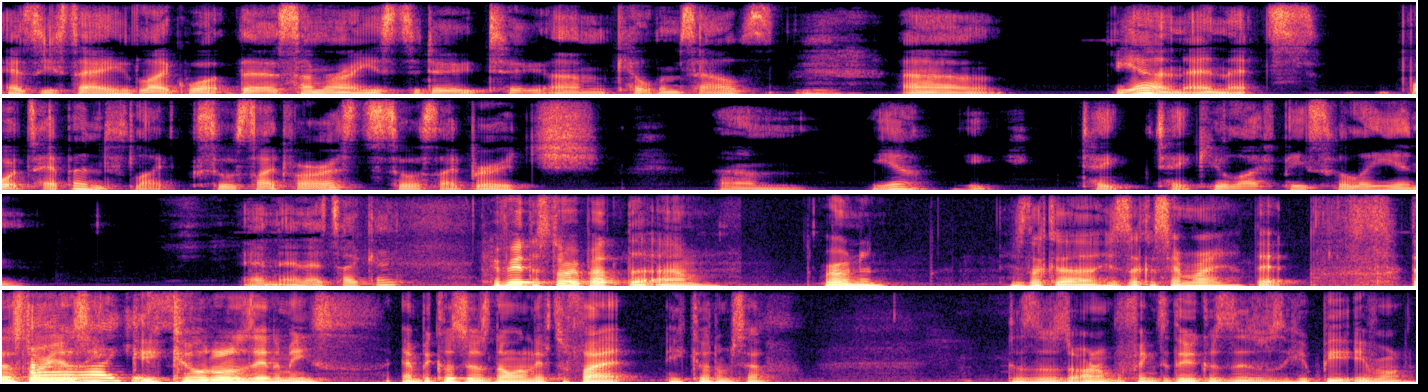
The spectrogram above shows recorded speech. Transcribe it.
as you say, like what the samurai used to do to um, kill themselves. Mm. Uh, yeah, and, and, that's what's happened, like suicide forest, suicide bridge. Um, yeah, you take take your life peacefully and and and it's okay. Have you heard the story about the um, Ronin? He's like a he's like a samurai. That the story is he, he killed all his enemies, and because there was no one left to fight, he killed himself. Because it was the honorable thing to do. Because he beat everyone.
